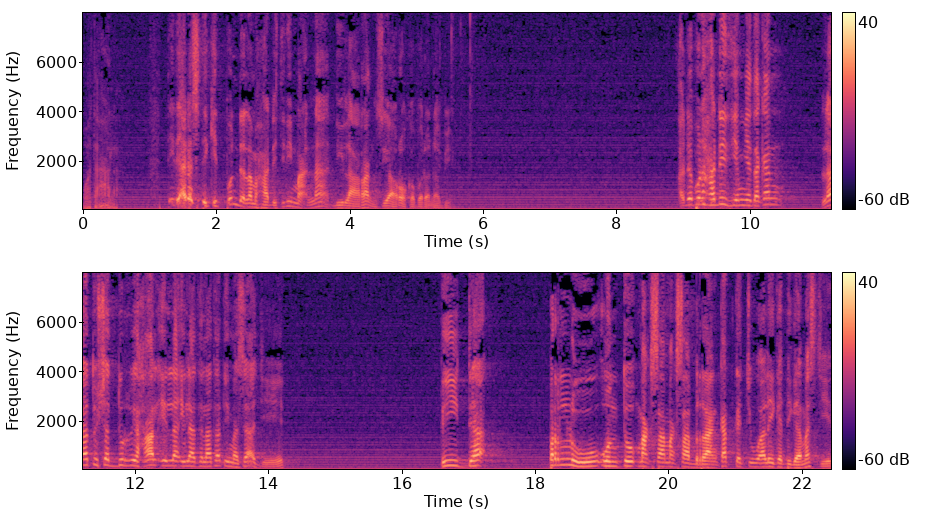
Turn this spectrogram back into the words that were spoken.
wa taala. Tidak ada sedikit pun dalam hadis ini makna dilarang ziarah kepada Nabi. Adapun hadis yang menyatakan la tushaddur rihal illa ila thalathati masajid tidak perlu untuk maksa-maksa berangkat kecuali ketiga masjid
